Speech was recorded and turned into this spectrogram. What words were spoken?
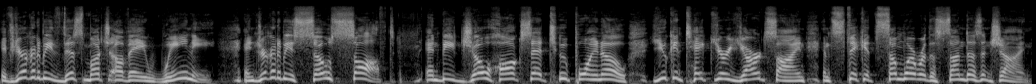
If you're going to be this much of a weenie and you're going to be so soft and be Joe Hogsett 2.0, you can take your yard sign and stick it somewhere where the sun doesn't shine.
